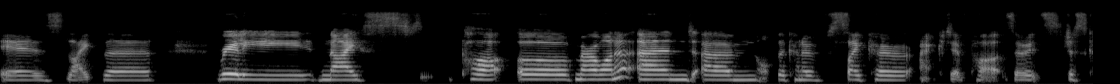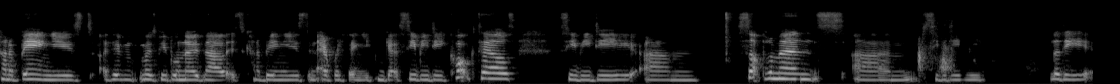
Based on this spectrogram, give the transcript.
is like the really nice part of marijuana and um not the kind of psychoactive part so it's just kind of being used i think most people know now it's kind of being used in everything you can get cbd cocktails cbd um supplements um cbd bloody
